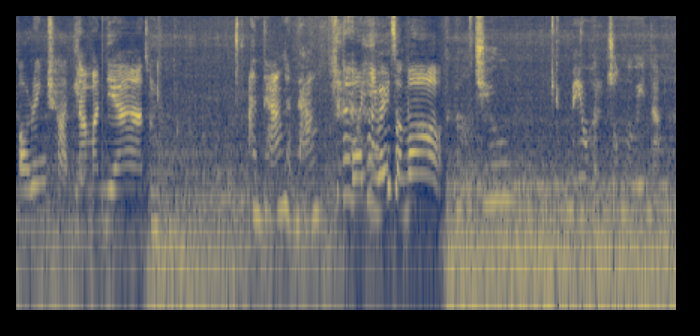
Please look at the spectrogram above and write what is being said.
Orange 茶店。namanya 从很糖很糖，我以为什么？就没有很重的味道啊，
